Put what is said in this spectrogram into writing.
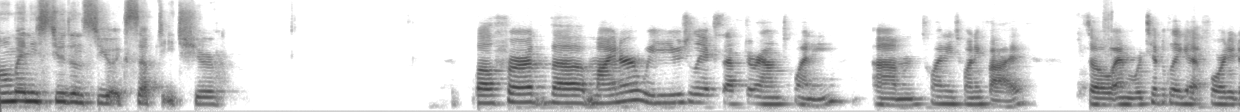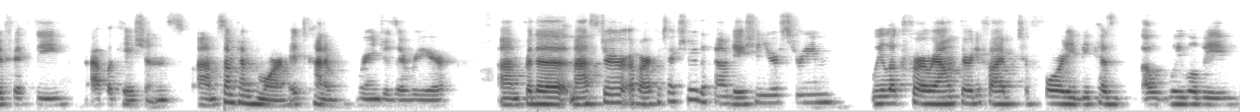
How many students do you accept each year? Well, for the minor, we usually accept around 20, um, 20, 25. So, and we typically get 40 to 50 applications, um, sometimes more. It kind of ranges every year. Um, for the Master of Architecture, the foundation year stream, we look for around 35 to 40 because uh, we will be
